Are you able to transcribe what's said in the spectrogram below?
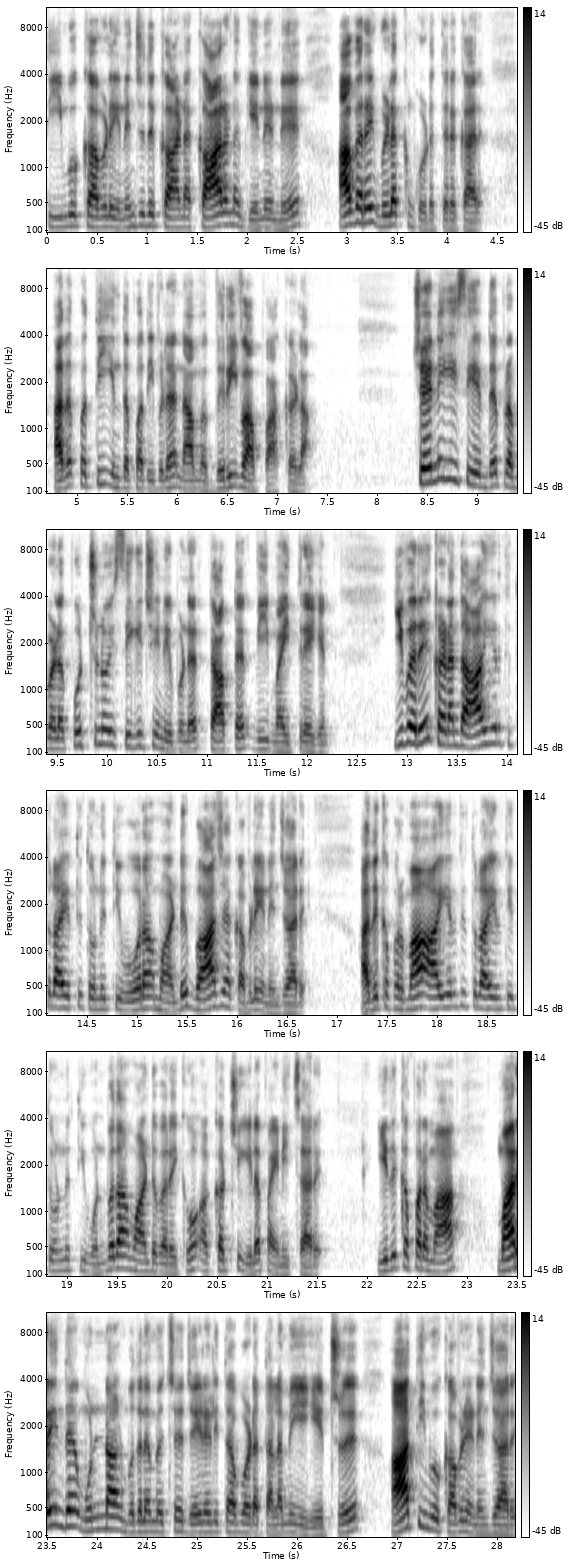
திமுகவில் இணைஞ்சதுக்கான காரணம் என்னன்னு அவரை விளக்கம் கொடுத்திருக்காரு. அதை பற்றி இந்த பதிவில் நாம் விரிவாக பார்க்கலாம். சென்னையை சேர்ந்த பிரபல புற்றுநோய் சிகிச்சை நிபுணர் டாக்டர் வி மைத்ரேயன். இவர் கடந்த ஆயிரத்தி தொள்ளாயிரத்தி தொண்ணூற்றி ஓராம் ஆண்டு பாஜகவில் இணைஞ்சார். அதுக்கப்புறமா ஆயிரத்தி தொள்ளாயிரத்தி தொண்ணூற்றி ஒன்பதாம் ஆண்டு வரைக்கும் அக்கட்சியில் பயணிச்சார். இதுக்கப்புறமா மறைந்த முன்னாள் முதலமைச்சர் ஜெயலலிதாவோட தலைமையை ஏற்று அதிமுகவில் இணைஞ்சார்.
